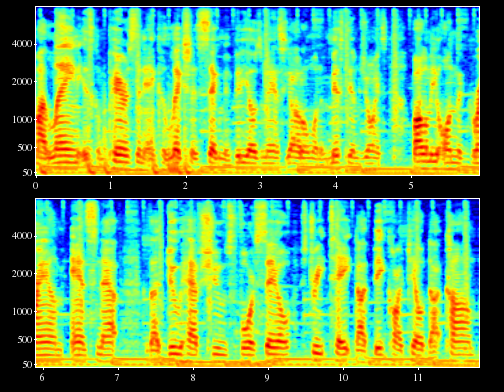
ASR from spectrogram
My lane is comparison and collection segment videos, man, so y'all don't want to miss them joints. Follow me on the gram and snap because I do have shoes for sale. StreetTate.BigCartel.com.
